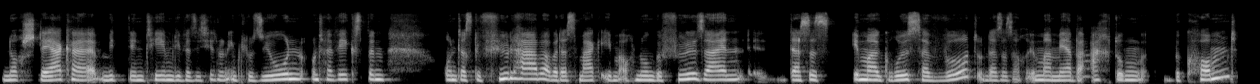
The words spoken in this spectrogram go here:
noch stärker mit den Themen Diversität und Inklusion unterwegs bin und das Gefühl habe, aber das mag eben auch nur ein Gefühl sein, dass es immer größer wird und dass es auch immer mehr Beachtung bekommt.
